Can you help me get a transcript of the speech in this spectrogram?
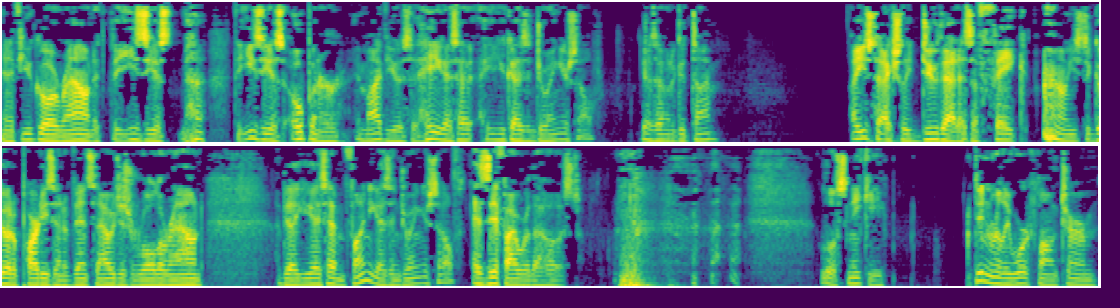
And if you go around, it's the easiest, the easiest opener, in my view, is that, hey, you guys, have, you guys enjoying yourself? You guys having a good time? I used to actually do that as a fake. I used to go to parties and events and I would just roll around. I'd be like, "You guys having fun? You guys enjoying yourselves?" As if I were the host. a little sneaky. Didn't really work long term,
